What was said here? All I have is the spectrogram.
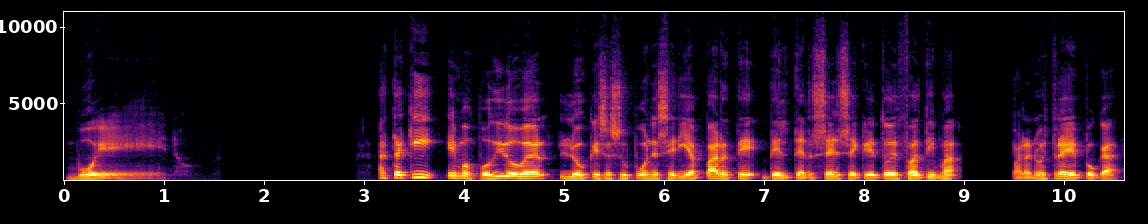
Bueno. Hasta aquí hemos podido ver lo que se supone sería parte del tercer secreto de Fátima para nuestra época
